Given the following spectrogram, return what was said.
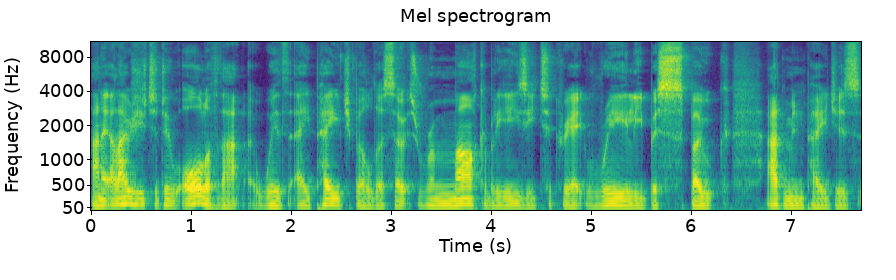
and it allows you to do all of that with a page builder. So, it's remarkable remarkably easy to create really bespoke admin pages.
